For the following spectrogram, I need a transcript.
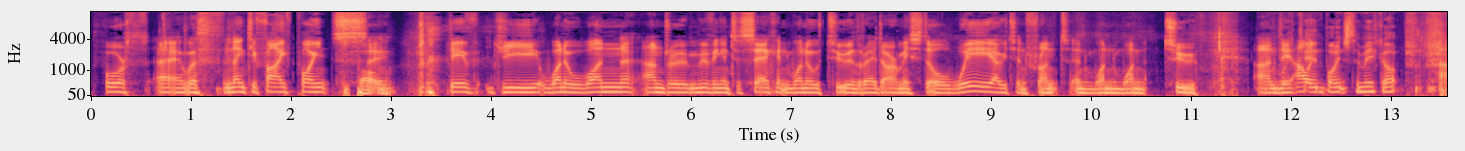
fourth uh, with 95 points. Uh, Dave G 101. Andrew moving into second 102, and the Red Army still way out in front in 112. And Only uh, Alan, ten points to make up. Uh,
